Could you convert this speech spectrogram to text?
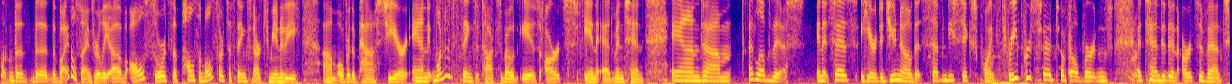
the the the vital signs really of all sorts, the pulse of all sorts of things in our community um, over the past year. And one of the things it talks about is arts in Edmonton, and um, I love this. And it says here, did you know that 76.3% of Albertans attended an arts event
